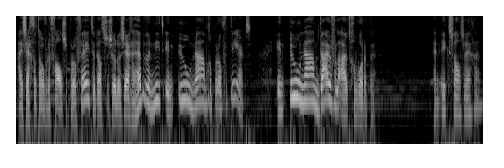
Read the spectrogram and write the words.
Hij zegt het over de valse profeten, dat ze zullen zeggen: Hebben we niet in uw naam geprofeteerd? In uw naam duivelen uitgeworpen? En ik zal zeggen:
